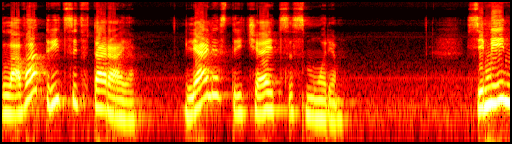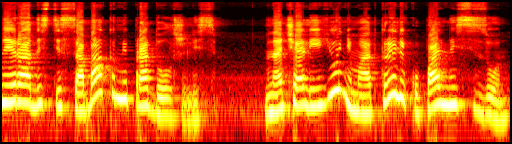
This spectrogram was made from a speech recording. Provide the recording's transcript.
Глава 32. Ляля встречается с морем. Семейные радости с собаками продолжились. В начале июня мы открыли купальный сезон,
